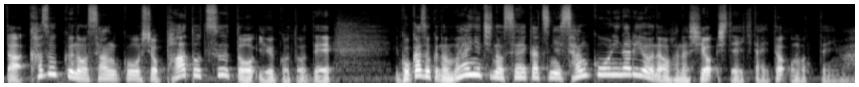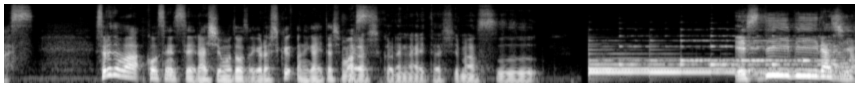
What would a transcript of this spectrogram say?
た家族の参考書パート2ということでご家族の毎日の生活に参考になるようなお話をしていきたいと思っていますそれでは高先生来週もどうぞよろしくお願いいたします。よろしくお願いいたします。STB ラジオ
